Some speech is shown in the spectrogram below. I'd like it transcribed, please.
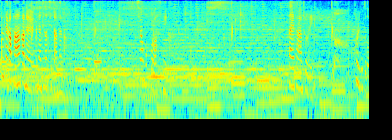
형제가 방앗간을 그냥 지나치지 않는다. 수영복 보러 왔습니다. 나의 사람 졸리. 헐, 이거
